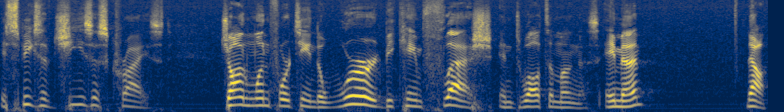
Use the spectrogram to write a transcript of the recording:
It speaks of Jesus Christ. John 1:14, the word became flesh and dwelt among us. Amen. Now,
